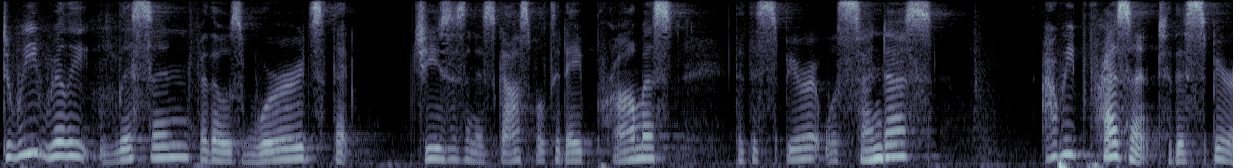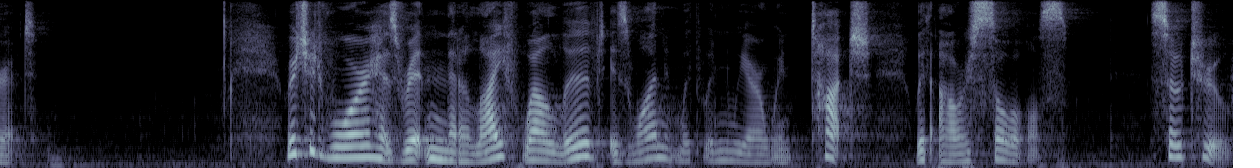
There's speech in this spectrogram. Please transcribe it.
Do we really listen for those words that Jesus in his gospel today promised that the Spirit will send us? Are we present to this Spirit? Richard Rohr has written that a life well lived is one with when we are in touch with our souls. So true,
